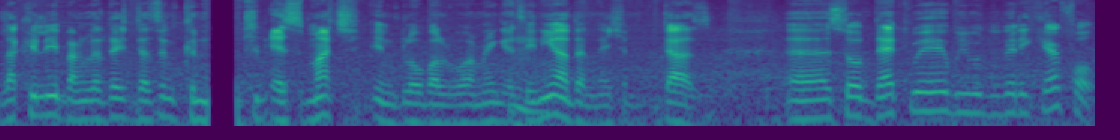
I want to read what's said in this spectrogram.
luckily, Bangladesh doesn't contribute as much in global warming as any other nation does. Uh, so that way, we would be very careful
